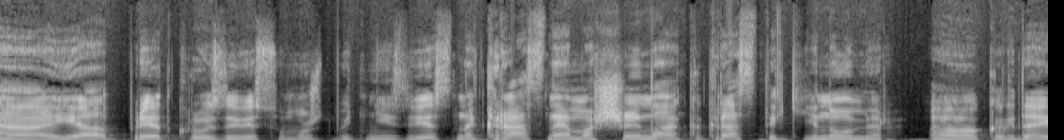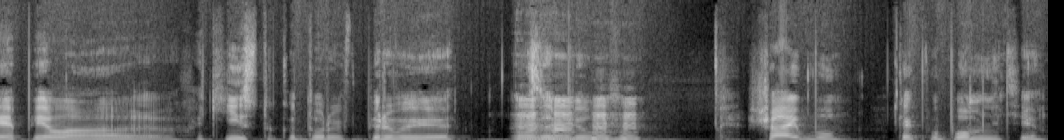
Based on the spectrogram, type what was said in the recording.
я приоткрою завесу, может быть, неизвестно. «Красная машина», как раз-таки номер, э, когда я пела хоккеисту, который впервые забил шайбу, как вы помните.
